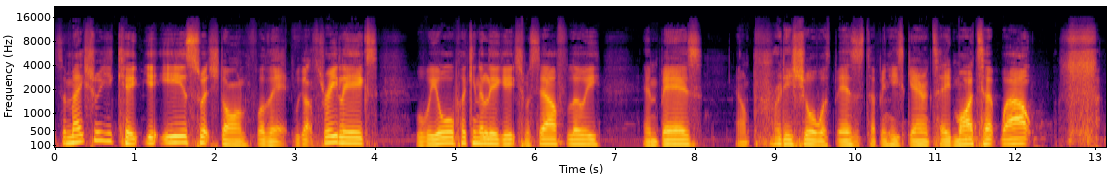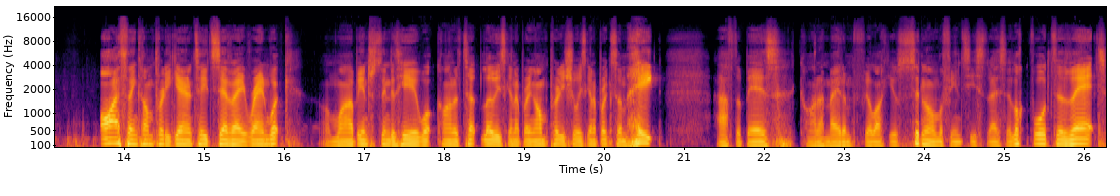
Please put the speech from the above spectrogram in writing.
so make sure you keep your ears switched on for that. We've got three legs. We'll be all picking a leg each myself, Louis, and Baz. And I'm pretty sure with Baz's tipping, he's guaranteed. My tip, well, I think I'm pretty guaranteed Saturday Randwick. Um, well, it'll be interesting to hear what kind of tip Louis going to bring. I'm pretty sure he's going to bring some heat after Bears kind of made him feel like he was sitting on the fence yesterday. So look forward to that.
